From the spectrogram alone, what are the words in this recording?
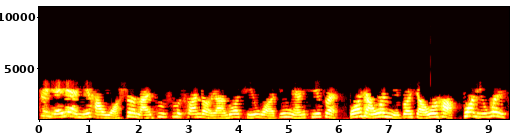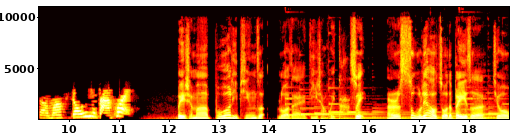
士爷爷你好，我是来自四川的冉多奇，我今年七岁，我想问你个小问号：玻璃为什么容易打碎？为什么玻璃瓶子落在地上会打碎，而塑料做的杯子就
